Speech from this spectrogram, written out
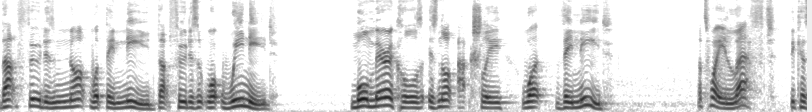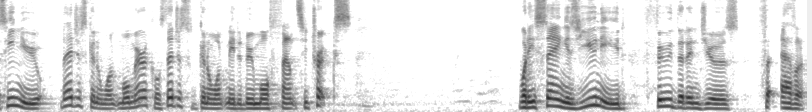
That food is not what they need. That food isn't what we need. More miracles is not actually what they need. That's why he left, because he knew they're just going to want more miracles. They're just going to want me to do more fancy tricks. What he's saying is, you need food that endures forever.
